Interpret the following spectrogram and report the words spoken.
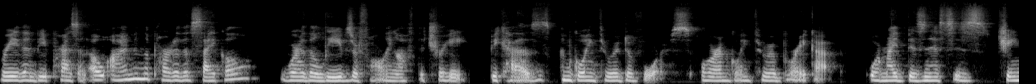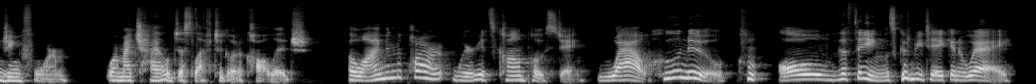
breathe and be present. Oh, I'm in the part of the cycle where the leaves are falling off the tree because I'm going through a divorce or I'm going through a breakup or my business is changing form or my child just left to go to college. Oh, I'm in the part where it's composting. Wow, who knew all the things could be taken away?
